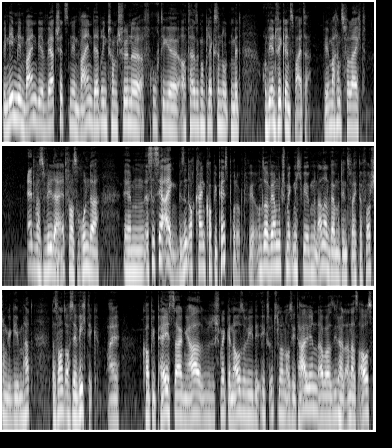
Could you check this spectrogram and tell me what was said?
wir nehmen den Wein, wir wertschätzen den Wein, der bringt schon schöne, fruchtige, auch teilweise komplexe Noten mit und wir entwickeln es weiter. Wir machen es vielleicht etwas wilder, etwas runder. Ähm, es ist sehr eigen. Wir sind auch kein Copy-Paste-Produkt. Unser Wermut schmeckt nicht wie irgendeinen anderen Wermut, den es vielleicht davor schon gegeben hat. Das war uns auch sehr wichtig, weil Copy-Paste sagen, ja, schmeckt genauso wie die XY aus Italien, aber sieht halt anders aus.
